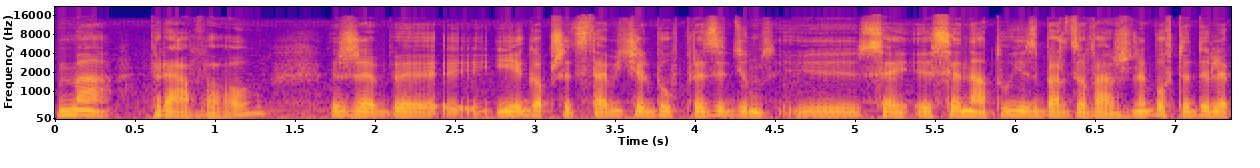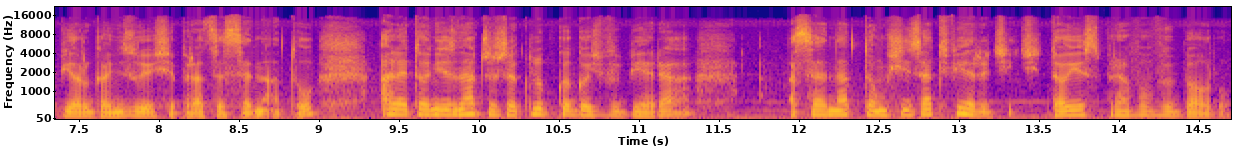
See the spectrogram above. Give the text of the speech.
ma prawo, żeby jego przedstawiciel był w prezydium y, se- Senatu, jest bardzo ważne, bo wtedy lepiej organizuje się pracę Senatu, ale to nie znaczy, że klub kogoś wybiera, a Senat to musi zatwierdzić. To jest prawo wyboru.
